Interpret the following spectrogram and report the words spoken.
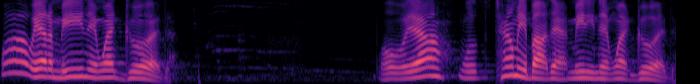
Well, we had a meeting, it went good. Well, yeah? Well, tell me about that meeting that went good.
